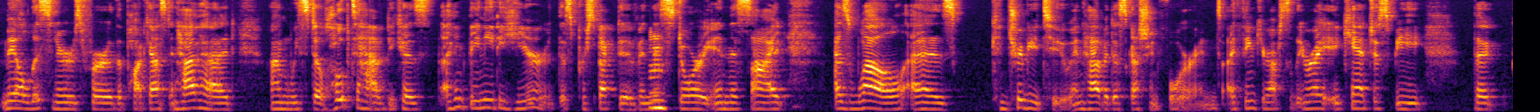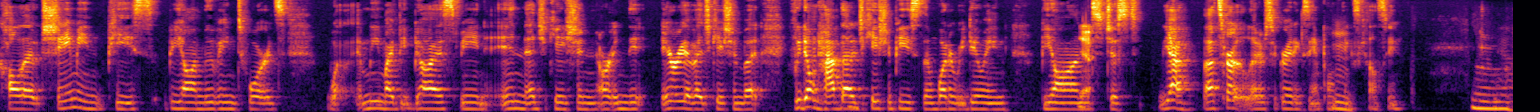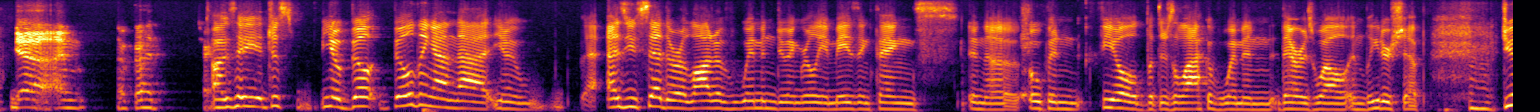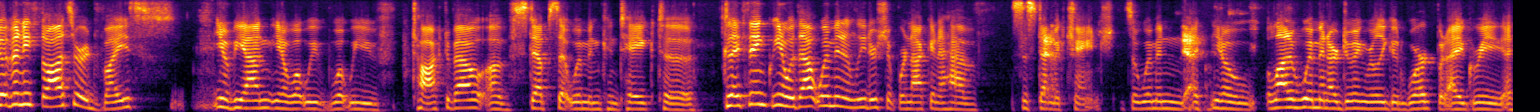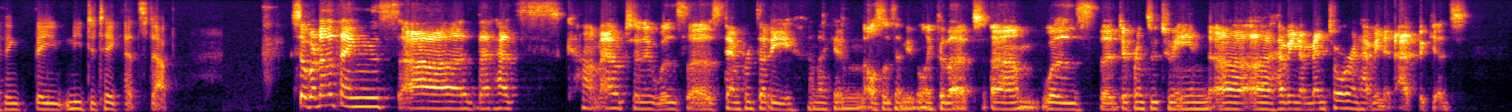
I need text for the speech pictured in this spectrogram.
male listeners for the podcast and have had um, we still hope to have because i think they need to hear this perspective and this story and this side as well as contribute to and have a discussion for and i think you're absolutely right it can't just be the call out shaming piece beyond moving towards what we might be biased being in education or in the area of education, but if we don't have that education piece, then what are we doing beyond Yeah. just yeah, that Scarlet letter is a great example. Mm. Thanks, Kelsey. Mm. Yeah, I'm. Oh, go ahead. I would say just you know build, building on that you know as you said there are a lot of women doing really amazing things in the open field but there's a lack of women there as well in leadership. Mm-hmm. Do you have any thoughts or advice you know beyond you know what we've what we've talked about of steps that women can take to because I think you know without women in leadership we're not going to have systemic change. So women Yeah. I- you know a lot of women are doing really good work but I agree I think they need to take that step. So one of the things uh, that has come out, and it was a Stanford study, and I can also send you the link to that, um, was the difference between uh, uh, having a mentor and having an advocate,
